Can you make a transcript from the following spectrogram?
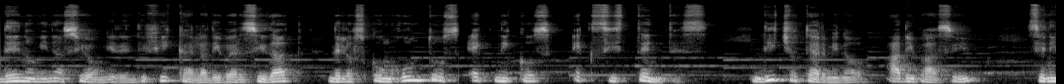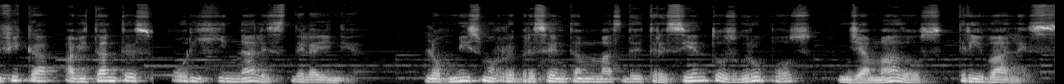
denominación identifica la diversidad de los conjuntos étnicos existentes. Dicho término, Adivasi, significa habitantes originales de la India. los mismos representan más de 300 grupos llamados tribales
